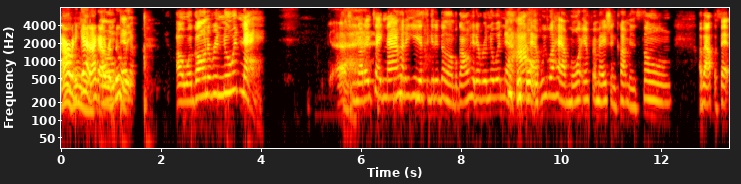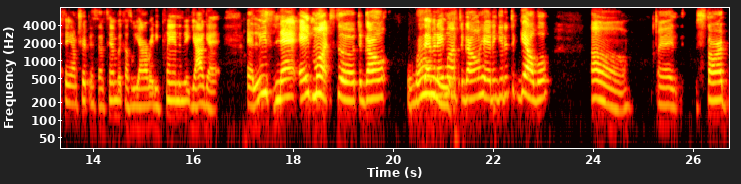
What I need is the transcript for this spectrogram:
I already mm-hmm. got it. I gotta oh, renew it. and- Oh, we're going to renew it now. 'Cause you know they take 900 years to get it done, but go ahead and renew it now. I have we will have more information coming soon about the Fat Fam trip in September because we already planning it. Y'all got at least nine, eight months to to go, Right. seven, eight months to go ahead and get it together. Um, and start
